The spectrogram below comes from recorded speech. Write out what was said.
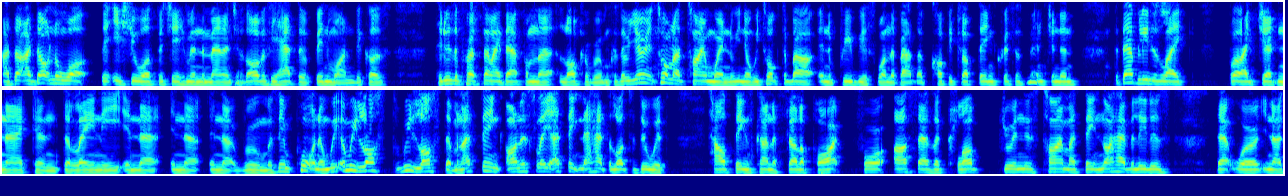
I, I don't know what the issue was between him and the managers. Obviously, had to have been one because to do the person like that from the locker room because you're talking about a time when you know we talked about in the previous one about the coffee club thing Chris has mentioned and but they have leaders like but like Jedinak and Delaney in that in that in that room was important, and we and we lost we lost them. And I think honestly, I think that had a lot to do with how things kind of fell apart for us as a club during this time. I think not having leaders that were you know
